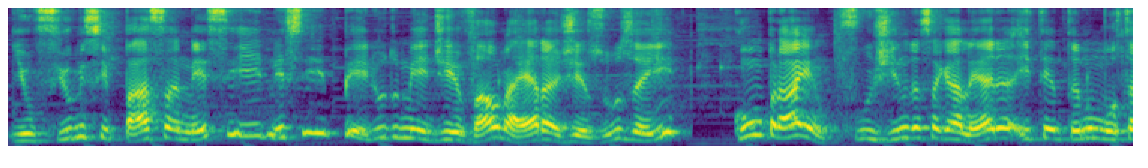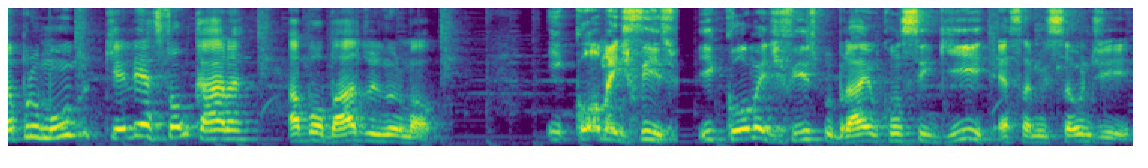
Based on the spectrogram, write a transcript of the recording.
E o filme se passa nesse, nesse período medieval, na era Jesus aí, com o Brian fugindo dessa galera e tentando mostrar pro mundo que ele é só um cara abobado e normal. E como é difícil! E como é difícil pro Brian conseguir essa missão de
